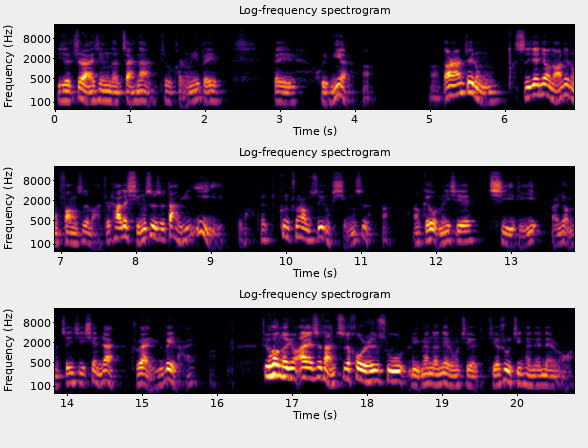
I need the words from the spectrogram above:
一些自然性的灾难，就很容易被被毁灭了啊啊！当然，这种时间胶囊这种方式吧，就是它的形式是大于意义，对吧？它更重要的是一种形式啊。然后给我们一些启迪啊，让我们珍惜现在，着眼于未来啊。最后呢，用爱因斯坦致后人书里面的内容结结束今天的内容啊。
